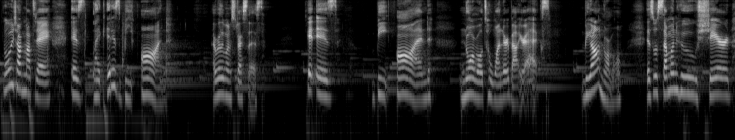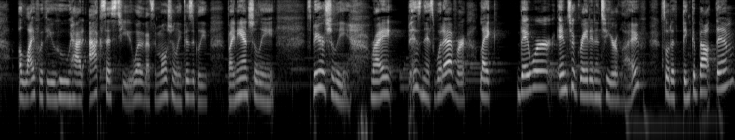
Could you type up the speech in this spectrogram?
what we're talking about today is like it is beyond. I really want to stress this. It is beyond normal to wonder about your ex. Beyond normal. This was someone who shared a life with you who had access to you whether that's emotionally physically financially spiritually right business, whatever. Like they were integrated into your life. So to think about them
